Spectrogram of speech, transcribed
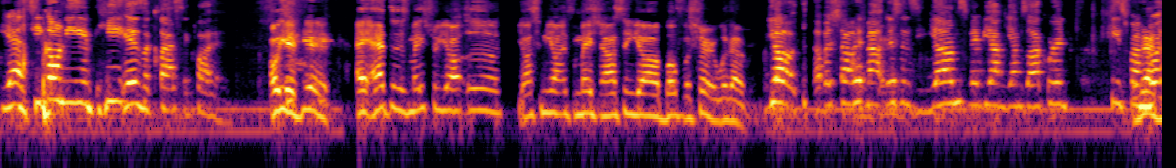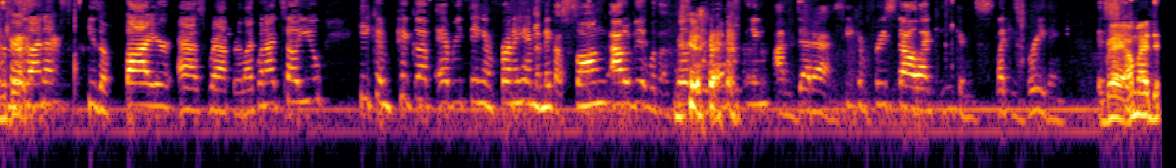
yes, he gonna need. He is a classic pothead. Oh yeah, yeah. Hey, after this, make sure y'all uh y'all send me y'all information. I'll send y'all both a shirt, whatever. Yo, I'm gonna shout him out. This is Yums. Maybe I'm Yums Awkward. He's from North. Carolina. He's a fire ass rapper. Like when I tell you he can pick up everything in front of him and make a song out of it with a hook with everything, I'm dead ass. He can freestyle like he can like he's breathing. It's Man, I'm at the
